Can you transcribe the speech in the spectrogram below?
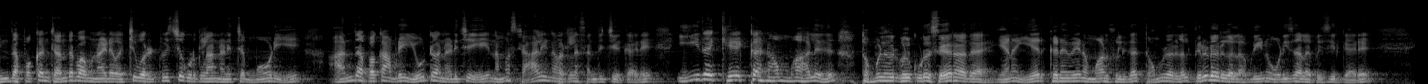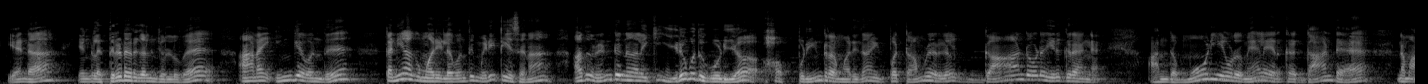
இந்த பக்கம் சந்திரபாபு நாயுடு வச்சு ஒரு ட்விஸ்ட்டு கொடுக்கலான்னு நினச்ச மோடி அந்த பக்கம் அப்படியே யூட்டர்ன் அடித்து நம்ம ஸ்டாலின் அவர்களை சந்திச்சிருக்காரு. இதை கேட்க நம்மால் தமிழர்கள் கூட சேராத. ஏன்னா ஏற்கனவே நம்மால் சொல்லிக்க தமிழர்கள் திருடர்கள் அப்படின்னு ஒடிசாவில் பேசியிருக்காரு. ஏண்டா எங்களை திருடர்கள்னு சொல்லுவேன் ஆனால் இங்கே வந்து கன்னியாகுமரியில் வந்து மெடிடேஷனா அது ரெண்டு நாளைக்கு இருபது கோடியா? அப்படின்ற மாதிரி தான் இப்போ தமிழர்கள் காண்டோட இருக்கிறாங்க. அந்த மோடியோட மேலே இருக்கிற காண்டை நம்ம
